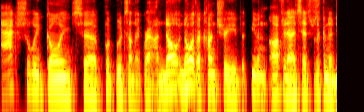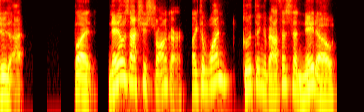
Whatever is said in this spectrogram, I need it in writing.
actually going to put boots on the ground. No, no other country, but even after the United States, was going to do that. But NATO is actually stronger. Like the one good thing about this is that NATO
